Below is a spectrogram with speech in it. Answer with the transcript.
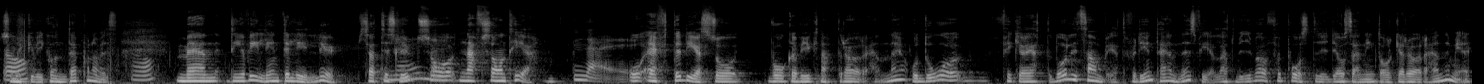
så Ja. mycket vi kunde på något vis. ja. Men det ville inte Lilly. Så till Nej, slut så nafsade hon till. Nej. Och efter det så vågade vi ju knappt röra henne. Och då fick jag jättedåligt samvete. För det är inte hennes fel att vi var för påstridiga och sen inte orkade röra henne mer.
